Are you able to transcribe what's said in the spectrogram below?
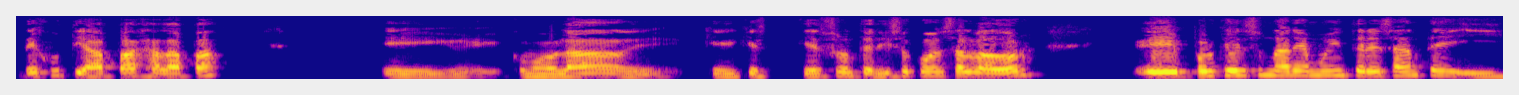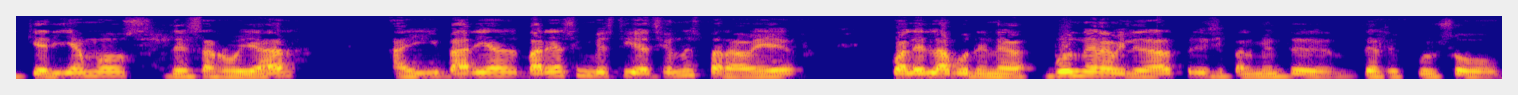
de Jutiapa, Jalapa, eh, como hablaba, de, que, que, es fronterizo con El Salvador, eh, porque es un área muy interesante y queríamos desarrollar ahí varias, varias investigaciones para ver cuál es la vulnerabilidad principalmente del, del recurso,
